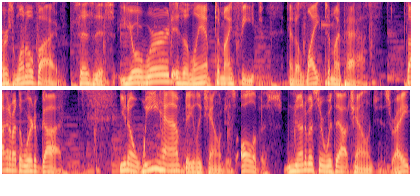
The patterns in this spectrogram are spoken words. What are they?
verse 105 says this Your word is a lamp to my feet and a light to my path. Talking about the word of God. You know, we have daily challenges, all of us. None of us are without challenges, right?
